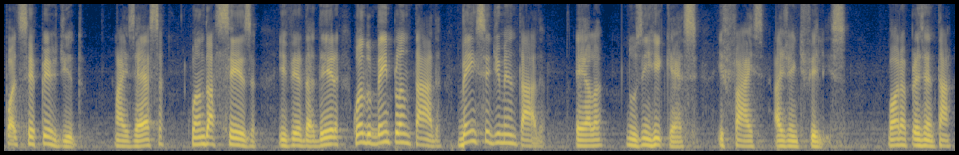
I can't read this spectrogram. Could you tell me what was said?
pode ser perdido, mas essa, quando acesa e verdadeira, quando bem plantada, bem sedimentada, ela nos enriquece e faz a gente feliz. Bora apresentar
